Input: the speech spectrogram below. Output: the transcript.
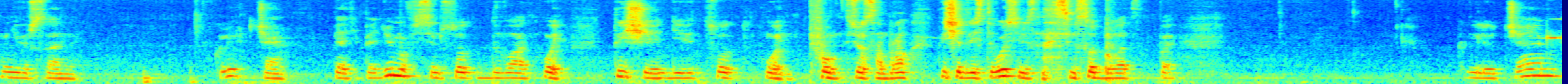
универсальный. Включаем. 5,5 дюймов, 702, ой, 1900, ой, фу, все собрал, 1280 на 720 p. Включаем.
